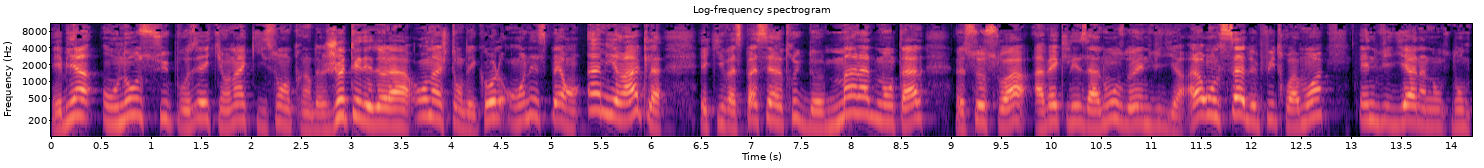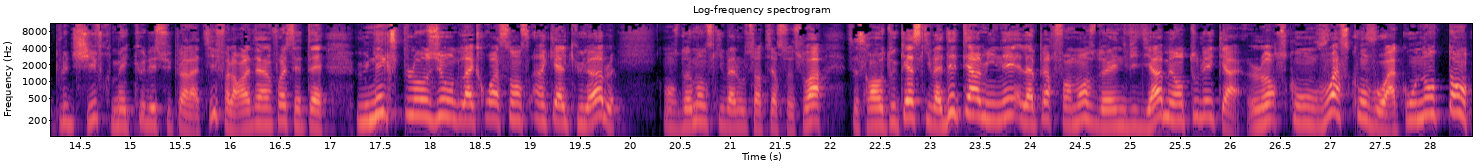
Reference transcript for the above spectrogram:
eh bien, on ose supposer qu'il y en a qui sont en train de jeter des dollars en achetant des calls, en espérant un miracle et qu'il va se passer un truc de malade mental euh, ce soir avec les annonces de Nvidia. Alors, on le sait depuis trois mois, Nvidia n'annonce donc plus de chiffres, mais que des superlatifs. Alors, la dernière fois, c'était une explosion de la croissance incalculable. On se demande ce qui va nous sortir ce soir. Ce sera en tout cas ce qui va déterminer la performance de Nvidia. Mais en tous les cas, lorsqu'on voit ce qu'on voit, qu'on entend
